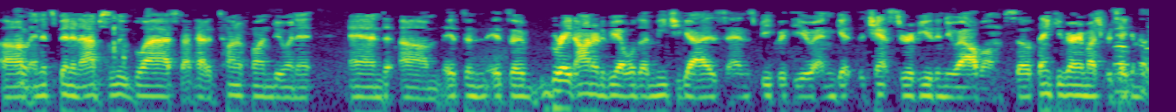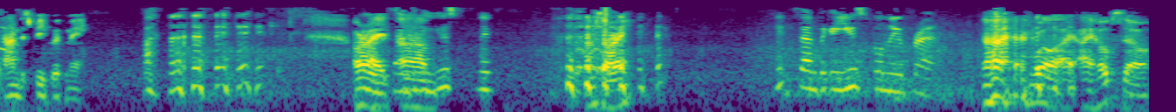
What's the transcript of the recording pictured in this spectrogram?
um, and it's been an absolute blast. I've had a ton of fun doing it and um, it's an it's a great honor to be able to meet you guys and speak with you and get the chance to review the new album. So thank you very much for taking the time to speak with me. All right. Sounds like a Um, I'm sorry? it sounds like a useful new friend. well, I, I hope so.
